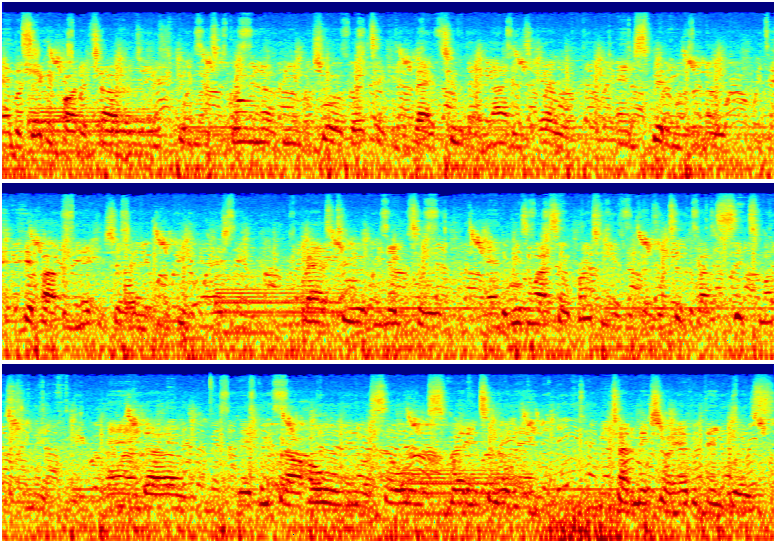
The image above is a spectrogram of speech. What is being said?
And the second part of childhood dreams is pretty much growing up, being mature, but taking it back to that 90s era and spitting, you know, hip hop and making sure that people can actually grasp to it, relate to it. And the reason why it's so personal is because it took about six months to make. And uh, if we put our whole, you know, soul and sweat into it, and we try to make sure everything was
